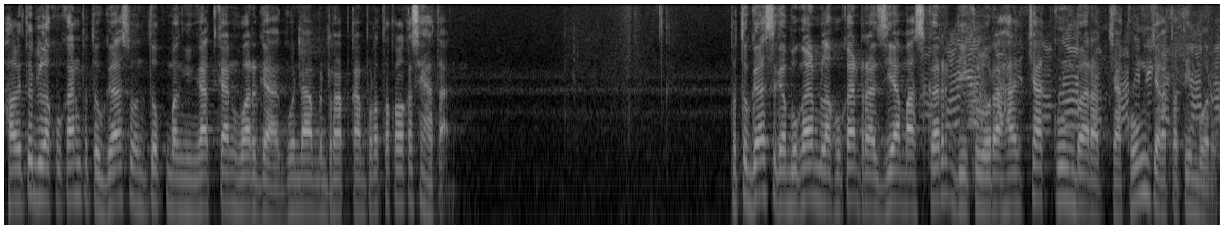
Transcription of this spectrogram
Hal itu dilakukan petugas untuk mengingatkan warga guna menerapkan protokol kesehatan. Petugas gabungan melakukan razia masker di Kelurahan Cakung Barat, Cakung, Jakarta Timur.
